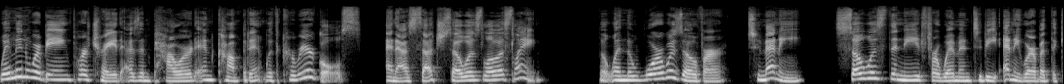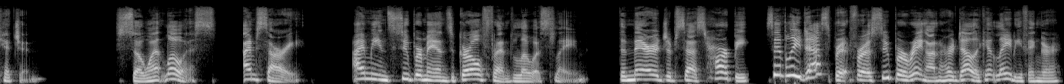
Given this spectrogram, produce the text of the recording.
women were being portrayed as empowered and competent with career goals, and as such, so was Lois Lane. But when the war was over, to many, so was the need for women to be anywhere but the kitchen. So went Lois. I'm sorry. I mean Superman's girlfriend, Lois Lane, the marriage obsessed harpy, simply desperate for a super ring on her delicate ladyfinger.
